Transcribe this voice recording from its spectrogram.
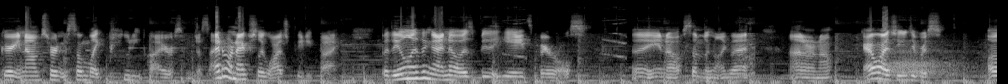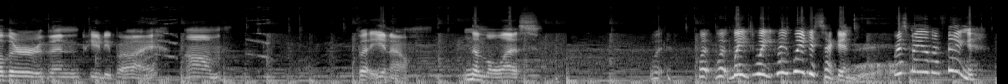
Great, now I'm starting to sound like PewDiePie or something. I don't actually watch PewDiePie. But the only thing I know is that he hates barrels. Uh, you know, something like that. I don't know. I watch YouTubers other than PewDiePie. Um, but you know, nonetheless. What, what, wait, wait, wait, wait a second! Where's my other thing?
